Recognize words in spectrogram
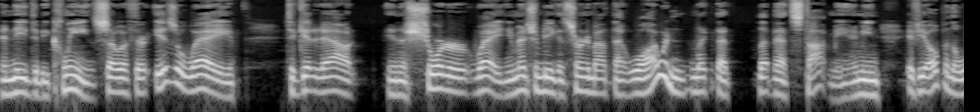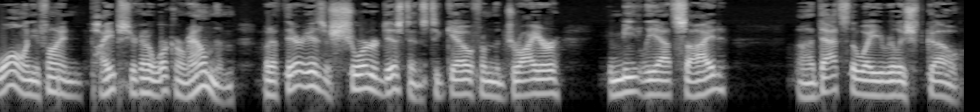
and need to be cleaned. So if there is a way to get it out in a shorter way, you mentioned being concerned about that wall. I wouldn't let that, let that stop me. I mean, if you open the wall and you find pipes, you're going to work around them. But if there is a shorter distance to go from the dryer immediately outside, uh, that's the way you really should go.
